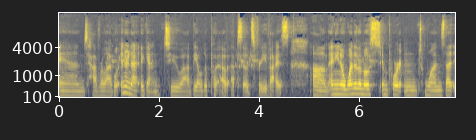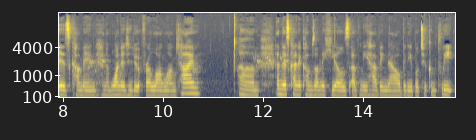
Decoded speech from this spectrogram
and have reliable internet again to uh, be able to put out episodes for you guys. Um, and you know, one of the most important ones that is coming, and I've wanted to do it for a long, long time. Um, and this kind of comes on the heels of me having now been able to complete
